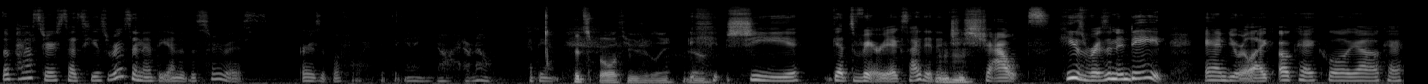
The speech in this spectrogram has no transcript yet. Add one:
the pastor says he is risen at the end of the service, or is it before at the beginning? No, I don't know. At the end, It's both usually. Yeah. she gets very excited and Mm-hmm. she shouts, "He's risen indeed!" And you were like, "Okay, cool, yeah, okay."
